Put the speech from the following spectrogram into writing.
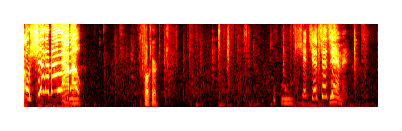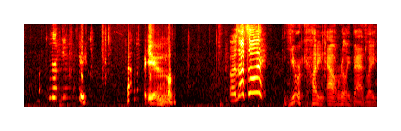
Oh shit! I'm out of ammo Fucker. ammo. Shit! Shit! Shit! Damn it! You. What was that, Solar? You were cutting out really badly.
